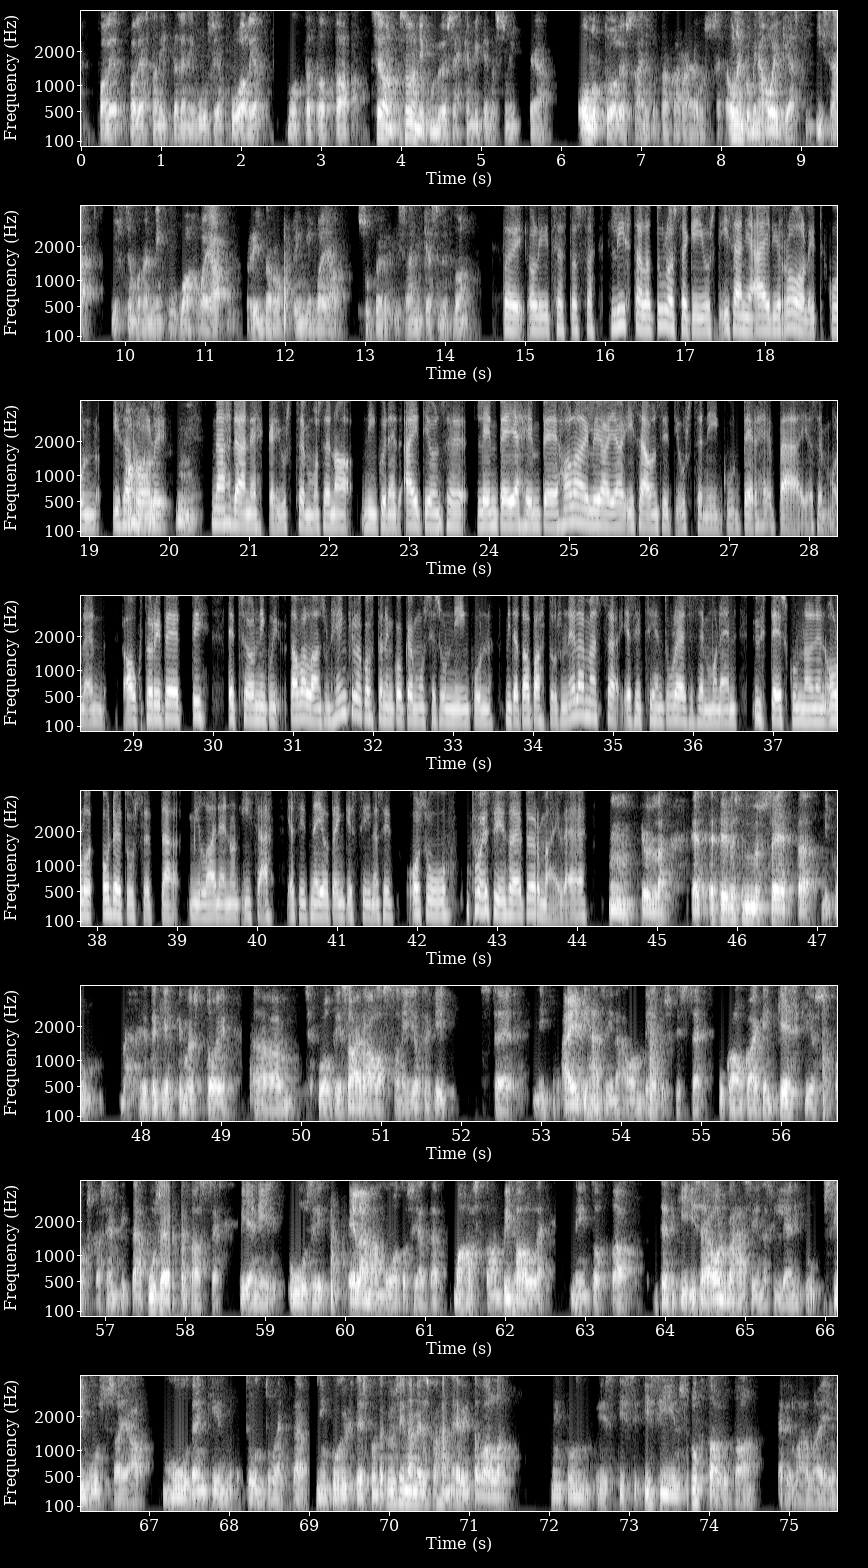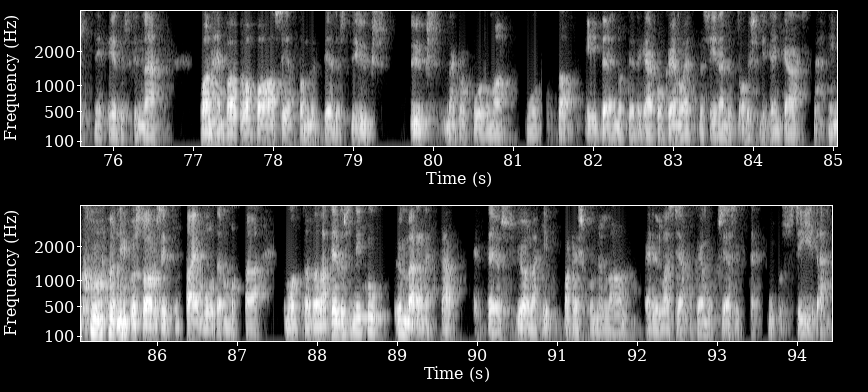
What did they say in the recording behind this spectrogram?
paljastan itselleni uusia puolia, mutta tota, se on, se on niin kuin myös ehkä mikä tässä on itseä ollut tuolla jossain niin takaraivossa, että olenko minä oikeasti isä, just semmoinen niin vahva ja rintaroppingilla ja superisä, mikä se nyt on toi oli itse asiassa tuossa listalla tulossakin just isän ja äidin roolit, kun isän Aha, rooli mm. nähdään ehkä just semmoisena, niin kuin, että äiti on se lempeä ja hempeä halailija ja isä on sitten just se niin kuin perhepää ja semmoinen auktoriteetti. Että se on niin kuin, tavallaan sun henkilökohtainen kokemus ja sun niin kuin, mitä tapahtuu sun elämässä ja sitten siihen tulee se semmoinen yhteiskunnallinen odotus, että millainen on isä ja sitten ne jotenkin siinä sit osuu toisiinsa ja törmäilee. Mm, kyllä. Et, et tietysti myös se, että niinku, jotenkin ehkä myös toi, ähm, se kun oltiin sairaalassa, niin jotenkin se niin kuin äitihän siinä on tietysti se, kuka on kaiken keskiössä, koska sen pitää pusertaa se pieni uusi elämänmuoto sieltä mahastaan pihalle, niin tota, tietenkin isä on vähän siinä silleen niin kuin sivussa ja muutenkin tuntuu, että niin kuin yhteiskunta kyllä siinä mielessä vähän eri tavalla niin kuin is, is, isiin suhtaudutaan eri lailla. Ja just niin tietysti nämä vanhempainvapaa-asiat on nyt tietysti yksi, yksi näkökulma, mutta itse en ole tietenkään kokenut, että siinä nyt olisi mitenkään niin kuin, niin kuin sorsittu tai muuten, mutta, mutta tota, tietysti niin kuin ymmärrän, että, että jos joillakin pariskunnilla on erilaisia kokemuksia sitten niin kuin siitä,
